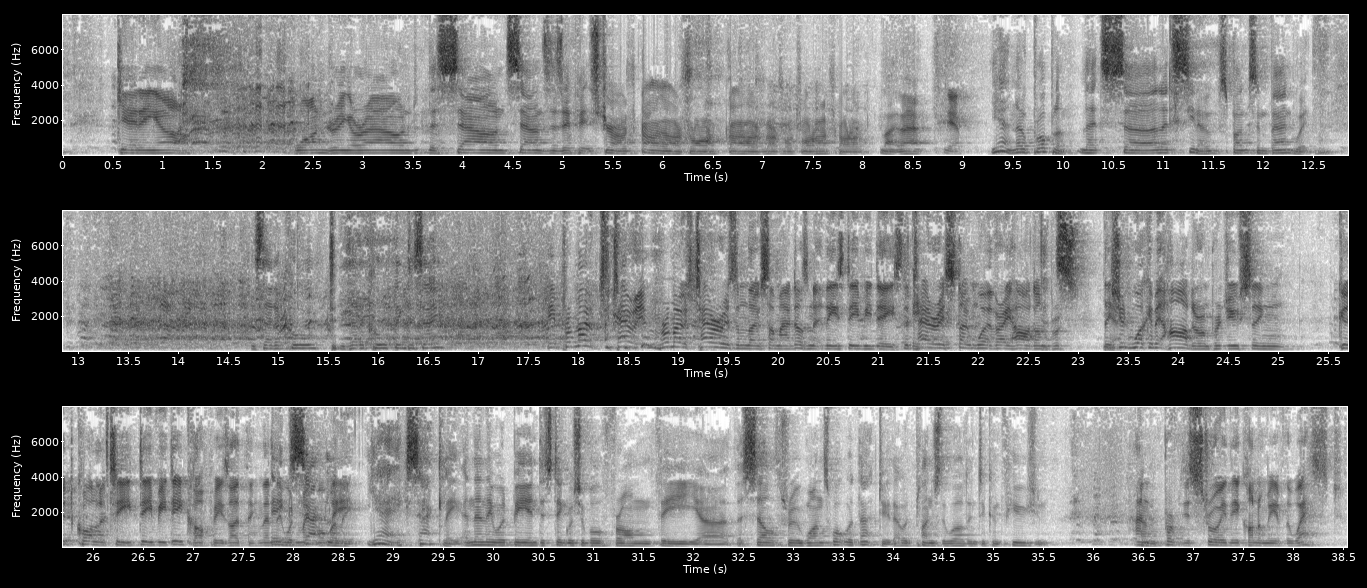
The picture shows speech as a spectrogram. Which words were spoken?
getting up, wandering around. The sound sounds as if it's just like that. Yeah. Yeah, no problem. Let's uh, let's you know spunk some bandwidth. Is that a cool? Is that a cool thing to say? It promotes terror. It promotes terrorism, though somehow, doesn't it? These DVDs. The terrorists don't work very hard on. Pro- they yeah. should work a bit harder on producing good quality DVD copies. I think then they would make more money. Yeah, exactly. And then they would be indistinguishable from the uh, the sell through ones. What would that do? That would plunge the world into confusion. and probably destroy the economy of the West.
